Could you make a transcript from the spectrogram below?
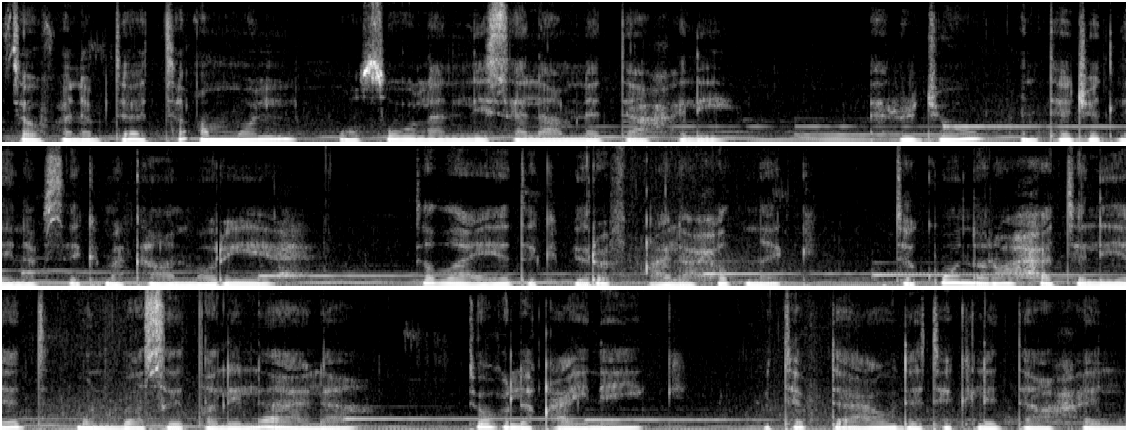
سوف نبدأ التأمل وصولا لسلامنا الداخلي. أرجو أن تجد لنفسك مكان مريح تضع يدك برفق على حضنك تكون راحة اليد منبسطة للأعلى تغلق عينيك وتبدأ عودتك للداخل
